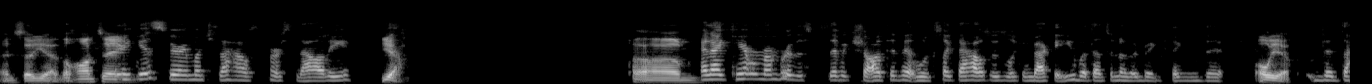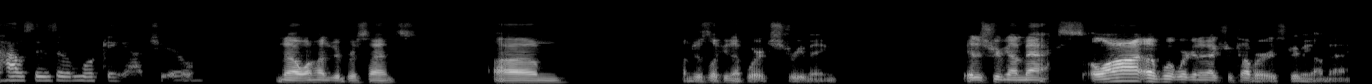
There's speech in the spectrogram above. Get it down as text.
And so yeah, the haunting. it gives very much the house personality. Yeah. Um And I can't remember the specific shots if it looks like the house is looking back at you, but that's another big thing that oh yeah. that the houses are looking at you. No, one hundred percent. Um, I'm just looking up where it's streaming. It is streaming on Max. A lot of what we're going to actually cover is streaming on Max.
